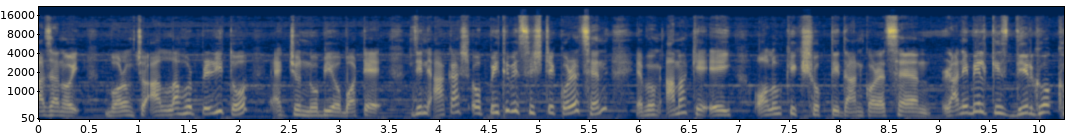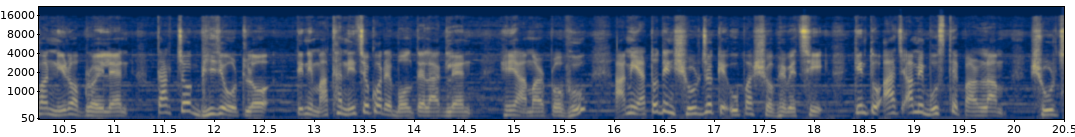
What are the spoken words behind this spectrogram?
রাজা নই, বরঞ্চ আল্লাহর প্রেরিত একজন নবীও বটে, যিনি আকাশ ও পৃথিবী সৃষ্টি করেছেন এবং আমাকে এই অলৌকিক শক্তি দান করেছেন। রানী কিস দীর্ঘক্ষণ নীরব রইলেন। তার চোখ ভিজে উঠল। তিনি মাথা নিচু করে বলতে লাগলেন, হে আমার প্রভু, আমি এতদিন সূর্যকে উপাস্য ভেবেছি, কিন্তু আজ আমি বুঝতে পারলাম, সূর্য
